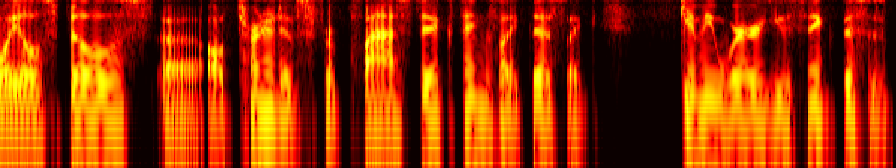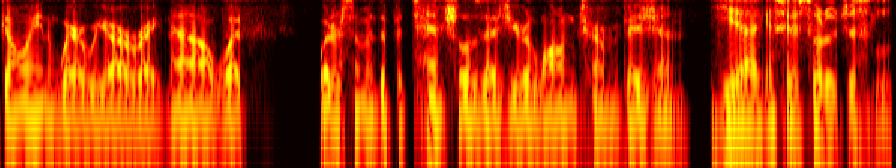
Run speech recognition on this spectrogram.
oil spills, uh, alternatives for plastic, things like this. Like, give me where you think this is going, where we are right now, what what are some of the potentials as your long term vision? Yeah, I guess we've sort of just you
